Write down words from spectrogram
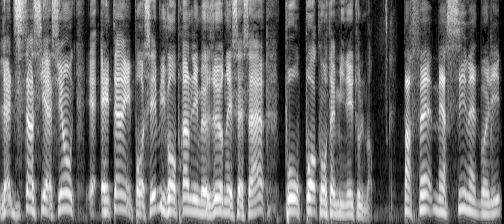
la distanciation étant impossible, ils vont prendre les mesures nécessaires pour pas contaminer tout le monde. Parfait. Merci, Maître Boily.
